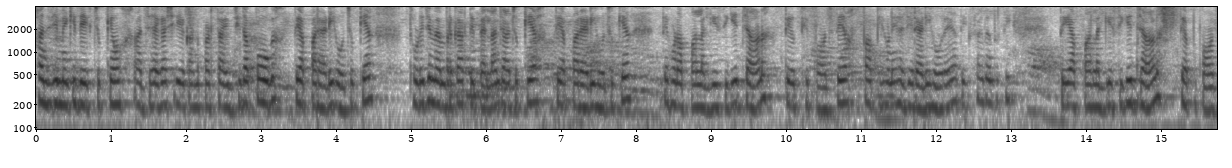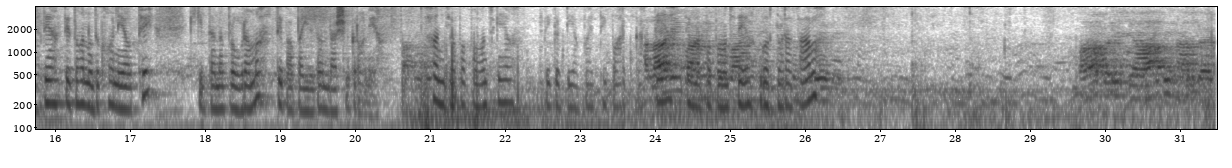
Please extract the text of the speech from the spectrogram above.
ਹਾਂਜੀ, ਜਿਵੇਂ ਕਿ ਦੇਖ ਚੁੱਕੇ ਹੋ, ਅੱਜ ਹੈਗਾ ਸ਼੍ਰੀ ਅਖੰਡ ਪਾਠ ਸਾਹਿਬ ਜੀ ਦਾ ਭੋਗ ਤੇ ਆਪਾਂ ਰੈਡੀ ਹੋ ਚੁੱਕੇ ਹਾਂ। ਥੋੜੇ ਜਿਹੇ ਮੈਂਬਰ ਘਰ ਤੇ ਪਹਿਲਾਂ ਜਾ ਚੁੱਕੇ ਆ ਤੇ ਆਪਾਂ ਰੈਡੀ ਹੋ ਚੁੱਕੇ ਆ ਤੇ ਹੁਣ ਆਪਾਂ ਲੱਗੇ ਸੀਗੇ ਜਾਣ ਤੇ ਉੱਥੇ ਪਹੁੰਚਦੇ ਆ ਭਾਬੀ ਹੁਣੇ ਹਜੇ ਰੈਡੀ ਹੋ ਰਹੇ ਆ, ਦੇਖ ਸਕਦੇ ਹੋ ਤੁਸੀਂ। ਤੇ ਆਪਾਂ ਲੱਗੇ ਸੀਗੇ ਜਾਣ ਤੇ ਆਪਾਂ ਪਹੁੰਚਦੇ ਆ ਤੇ ਤੁਹਾਨੂੰ ਦਿਖਾਉਣੇ ਆ ਉੱਥੇ ਕਿ ਕਿੱਦਾਂ ਦਾ ਪ੍ਰੋਗਰਾਮ ਆ ਤੇ ਪਾਪਾ ਜੀ ਦੇ ਤੁਹਾਨੂੰ ਦਰਸ਼ਨ ਕਰਾਉਣੇ ਆ ਹਾਂਜੀ, ਆਪਾਂ ਪਹੁੰਚ ਗਏ ਆ ਤੇ ਗੱਡੀ ਆਪਾਂ ਇੱਥੇ ਪਾਰਕ ਕਰਦੇ ਆ ਤੇ ਹੁਣ ਆਪਾਂ ਪਹੁੰਚਦੇ ਆ ਗੁਰਦੁਆਰਾ ਸਾਹਿਬ। ਆਏ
